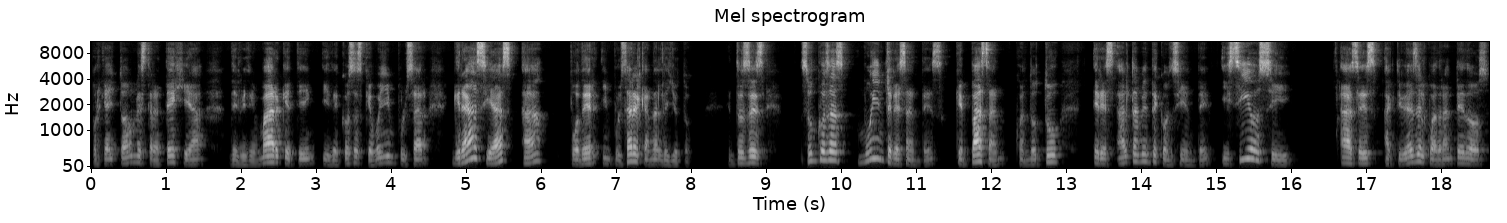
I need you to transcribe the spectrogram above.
porque hay toda una estrategia de video marketing y de cosas que voy a impulsar gracias a poder impulsar el canal de YouTube. Entonces, son cosas muy interesantes que pasan cuando tú eres altamente consciente y sí o sí haces actividades del cuadrante 2,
